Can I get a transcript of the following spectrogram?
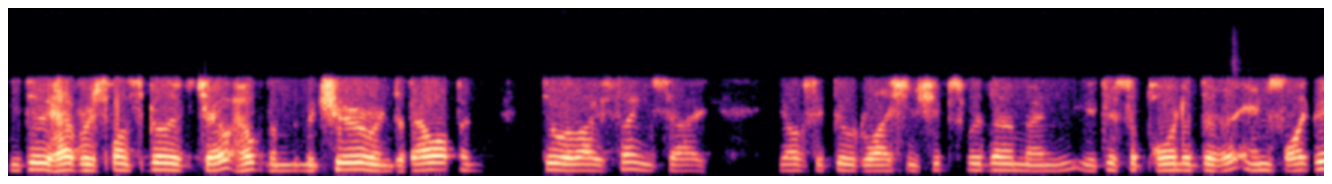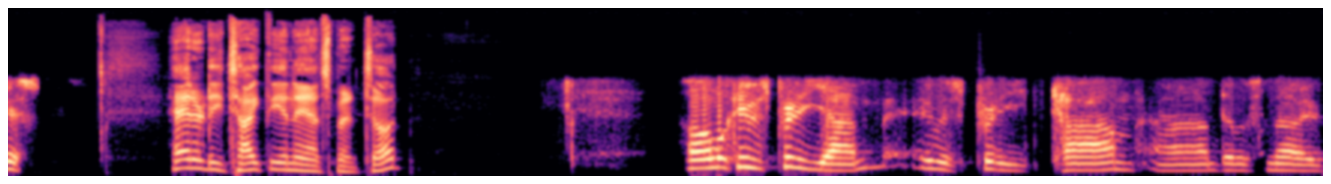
you do have a responsibility to help them mature and develop and do all those things. So you obviously build relationships with them, and you're disappointed that it ends like this. How did he take the announcement, Todd? Oh, look, he was pretty. Um, it was pretty calm. Um, there was no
